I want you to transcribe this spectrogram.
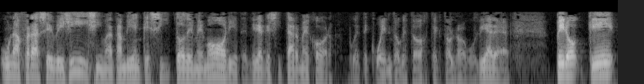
una frase bellísima también que cito de memoria y tendría que citar mejor, porque te cuento que estos textos los volví a leer, pero que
